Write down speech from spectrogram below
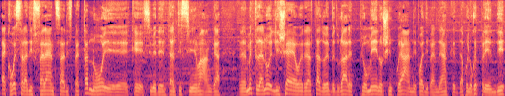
Ecco, questa è la differenza rispetto a noi eh, che si vede in tantissimi manga eh, mentre da noi il liceo in realtà dovrebbe durare più o meno 5 anni, poi dipende anche da quello che prendi,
